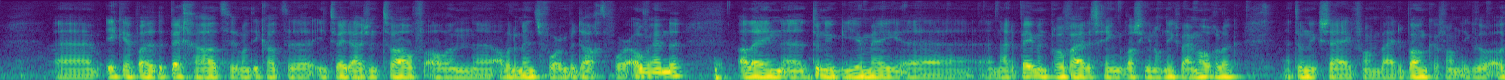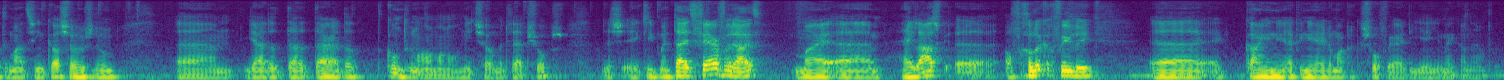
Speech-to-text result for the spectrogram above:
Eh, ik heb eh, de pech gehad, eh, want ik had eh, in 2012 al een eh, abonnementsvorm bedacht voor overhemden. Alleen toen ik hiermee naar de payment providers ging, was hier nog niks bij mogelijk. En toen ik zei van bij de banken van ik wil automatische incasso's doen, ehm, ja, dat, dat, daar, dat kon toen allemaal nog niet zo met webshops. Dus ik liep mijn tijd ver vooruit. Maar ehm, helaas, of gelukkig voor jullie, kan je nu, heb je nu hele makkelijke software die je hiermee kan helpen.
